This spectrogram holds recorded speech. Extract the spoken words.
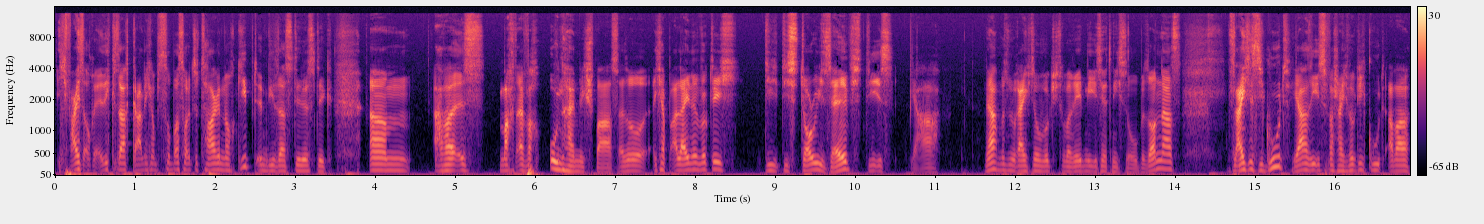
ich weiß auch ehrlich gesagt gar nicht, ob es sowas heutzutage noch gibt in dieser Stilistik. Ähm, aber es macht einfach unheimlich Spaß. Also ich habe alleine wirklich die, die Story selbst, die ist, ja, ja, müssen wir gar nicht so wirklich drüber reden, die ist jetzt nicht so besonders. Vielleicht ist sie gut, ja, sie ist wahrscheinlich wirklich gut, aber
